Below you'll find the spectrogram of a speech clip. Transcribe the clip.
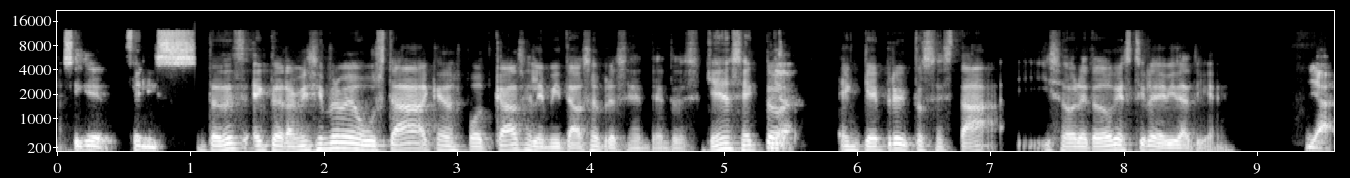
así que feliz. Entonces, Héctor, a mí siempre me gusta que en los podcasts el invitado se presente. Entonces, ¿quién es Héctor? ¿En qué proyectos está? Y sobre todo, ¿qué estilo de vida tiene? Ya.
